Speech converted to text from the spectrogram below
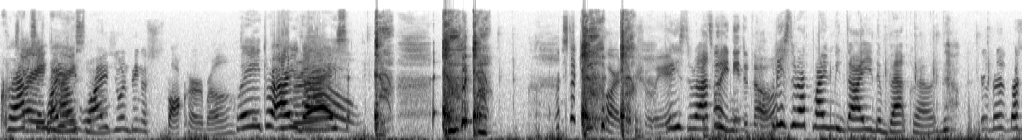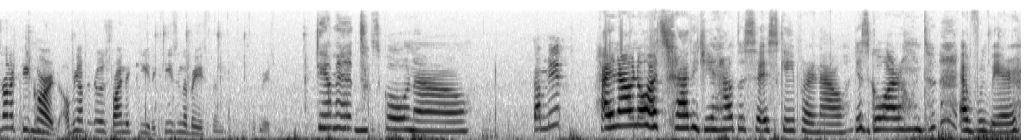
cracks Sorry. in the Why, house? is, why is Yuan being a stalker, bro? Wait, where are you guys? No. What's the key card, actually? Please do not. That's what I need to know. Please do not mind me die in the background. There- there- that's not a key card. All we have to do is find the key. The key's in the basement. The basement. Damn it. Let's go now. Commit. I now know her strategy and how to escape her now. Just go around everywhere.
